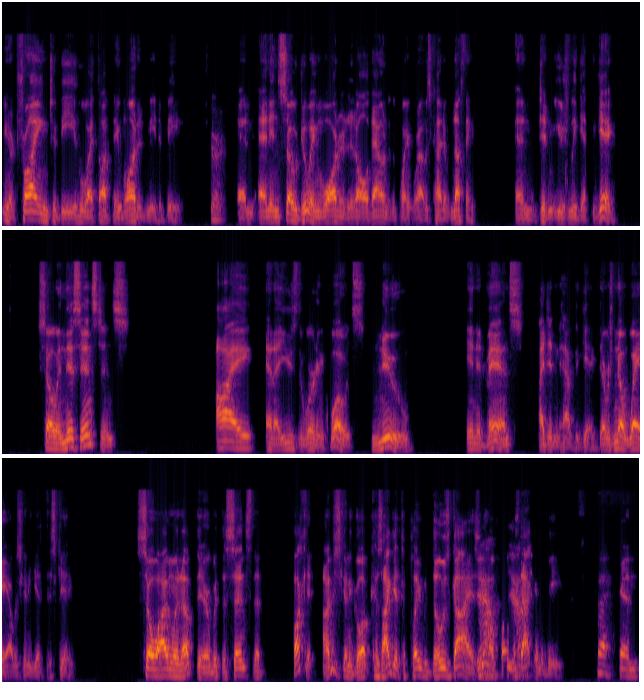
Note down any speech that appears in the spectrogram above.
you know, trying to be who I thought they wanted me to be, Sure. and and in so doing, watered it all down to the point where I was kind of nothing, and didn't usually get the gig. So in this instance, I and I use the word in quotes knew in advance I didn't have the gig. There was no way I was going to get this gig. So I went up there with the sense that fuck it, I'm just going to go up because I get to play with those guys. and Yeah, how fun is that going to be? Right. And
